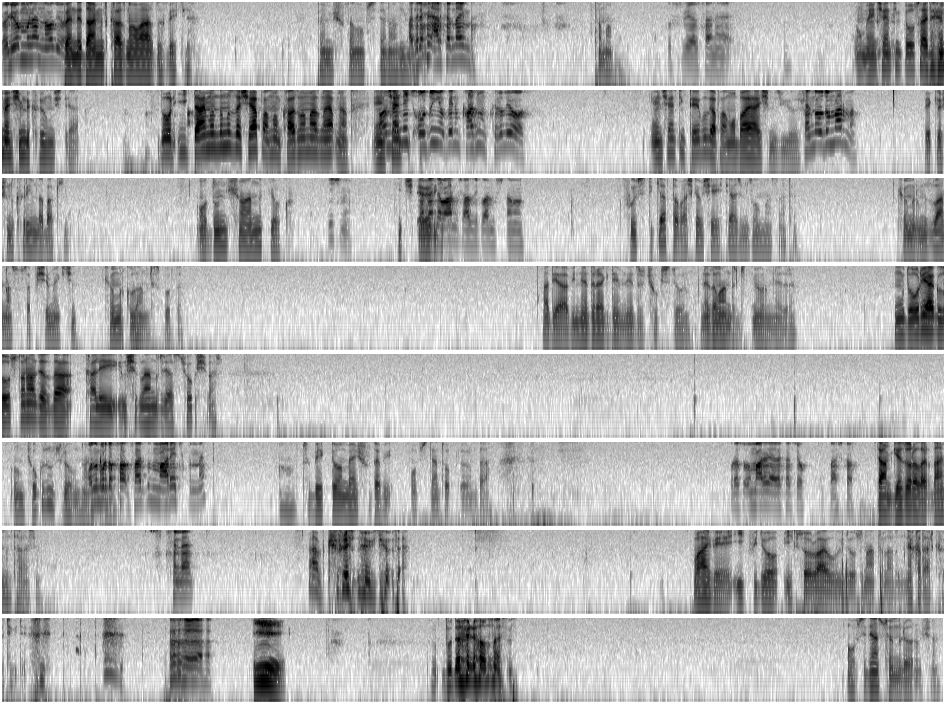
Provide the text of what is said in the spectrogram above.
Ölüyor mu lan ne oluyor? Bende diamond kazma vardı. Bekle. Ben bir şuradan obsidyen alayım Hadi lan arkandayım bak. Tamam. Şuraya bir tane. Oğlum enchanting'de olsaydı hemen şimdi kırılmıştı ya. Doğru ilk diamond'ımızda şey yapalım oğlum kazma mazma yapmayalım. Oğlum Enchant, bende hiç odun yok. Benim kazmam kırılıyor. enchanting table yapalım o bayağı işimizi görür. Sende odun var mı? Bekle şunu kırayım da bakayım. Odun şu anlık yok. Hiç mi? Hiç Ha, eve bir bende git. varmış azıcık varmış tamam. Full stick yap da başka bir şeye ihtiyacımız olmaz zaten. Kömürümüz var nasıl olsa pişirmek için. Kömür kullanırız burada. Hadi ya bir Nether'a gidelim. Nether çok istiyorum. Ne zamandır gitmiyorum Nether'a. Doğru ya glowstone alacağız daha kaleyi ışıklandıracağız. Çok iş var. Oğlum çok uzun sürüyor bunlar. Oğlum burada fa- farklı bir mağaraya çıktım ben. Altı bekle oğlum ben şurada bir obsidian topluyorum daha. Burası o mağarayla alakası yok. Başka. Tamam gez oralar diamond arasın. Siktir lan. Abi küfür etme videoda. Vay be ilk video ilk survival videosunu hatırladım. Ne kadar kötüydü. İyi. Bu da öyle olmasın. Obsidian sömürüyorum şu an.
